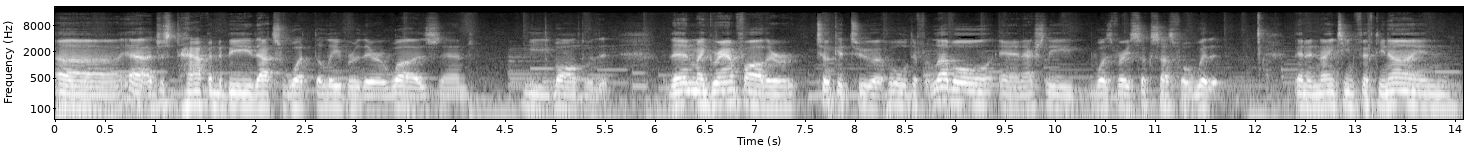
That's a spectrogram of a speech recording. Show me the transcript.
Uh, yeah, it just happened to be that's what the labor there was, and he evolved with it. Then my grandfather took it to a whole different level and actually was very successful with it. Then in 1959,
